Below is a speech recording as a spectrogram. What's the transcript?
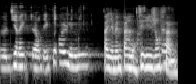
euh, directeur d'école, euh, Ah, il n'y a même pas un dirigeant femme.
